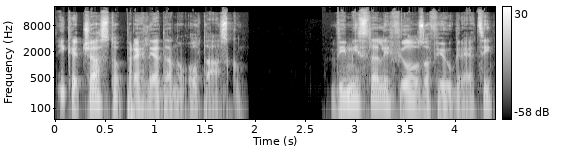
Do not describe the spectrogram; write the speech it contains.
i keď často prehliadanú otázku. Vymysleli filozofiu Gréci?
